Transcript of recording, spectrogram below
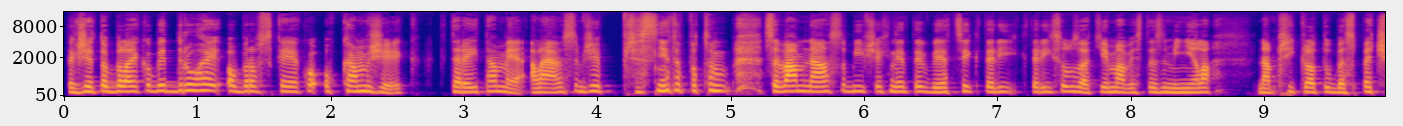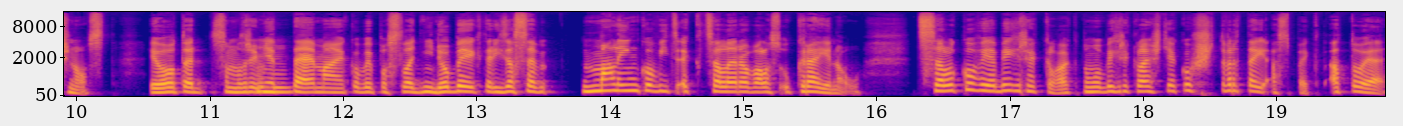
Takže to byl jakoby druhý obrovský jako okamžik, který tam je. Ale já myslím, že přesně to potom se vám násobí všechny ty věci, které jsou zatím a vy jste zmínila například tu bezpečnost. Jo, to je samozřejmě mm. téma jakoby poslední doby, který zase malinko víc acceleroval s Ukrajinou. Celkově bych řekla, k tomu bych řekla ještě jako čtvrtý aspekt a to je,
